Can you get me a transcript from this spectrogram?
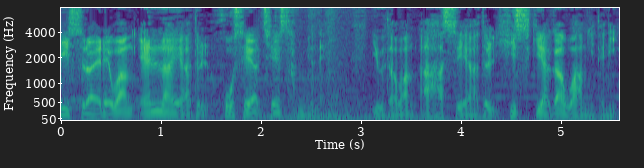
이스라엘의 왕 엘라의 아들 호세아 제3년에 유다 왕 아하스의 아들 히스기야가 왕이 되니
